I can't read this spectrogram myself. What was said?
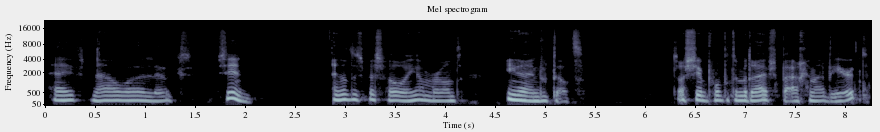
Heeft nauwelijks zin. En dat is best wel jammer, want Iedereen doet dat. Dus als je bijvoorbeeld een bedrijfspagina beheert,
